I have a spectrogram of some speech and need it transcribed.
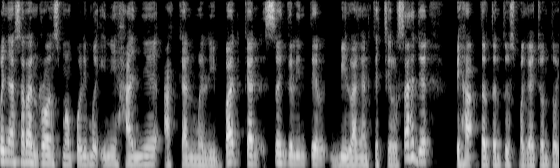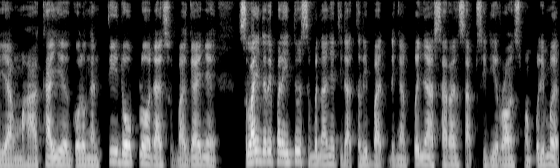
penyasaran RON 95 ini hanya akan melibatkan segelintir bilangan kecil sahaja pihak tertentu sebagai contoh yang maha kaya, golongan T20 dan sebagainya. Selain daripada itu, sebenarnya tidak terlibat dengan penyasaran subsidi RON 95.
